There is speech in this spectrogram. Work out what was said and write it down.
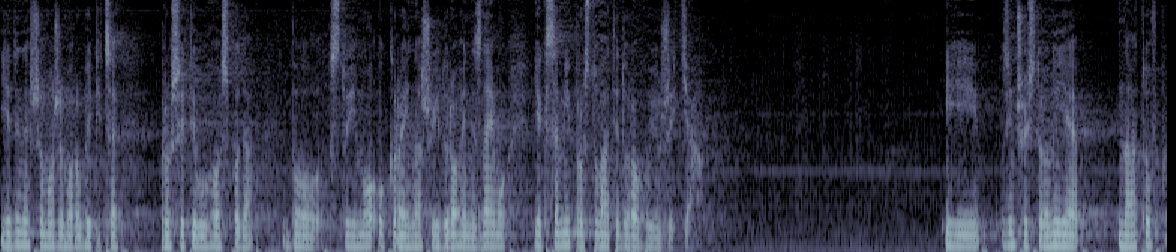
єдине, що можемо робити, це просити у Господа, бо стоїмо у краї нашої дороги, не знаємо, як самі простувати дорогою життя. І з іншої сторони є натовп,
